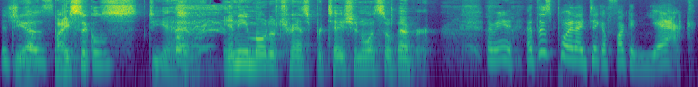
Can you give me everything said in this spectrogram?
And she goes, have bicycles? Do you have any mode of transportation whatsoever? I mean, at this point, I'd take a fucking yak.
